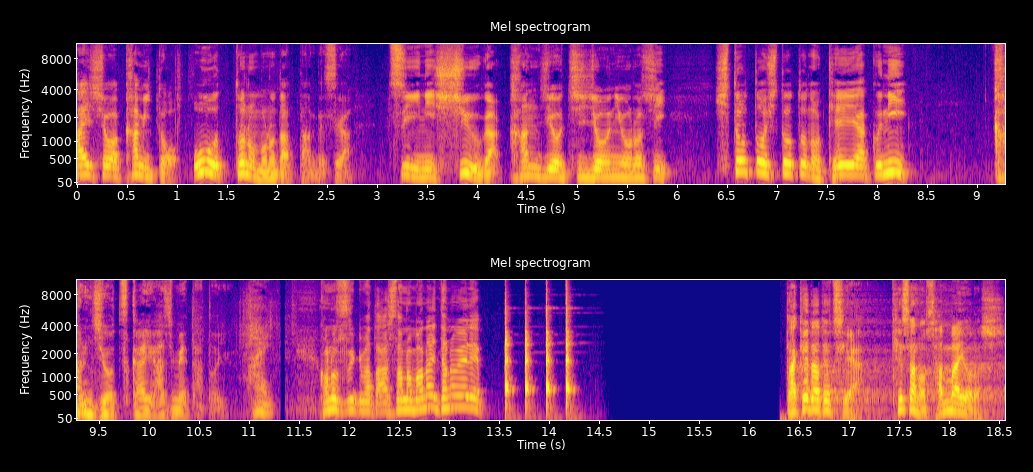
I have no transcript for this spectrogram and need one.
はい最初は神と王とのものだったんですがついに衆が漢字を地上に下ろし人と人との契約に漢字を使い始めたという。はい。この続きまた明日のまな板の上で。武田鉄矢今朝の三枚おろし。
